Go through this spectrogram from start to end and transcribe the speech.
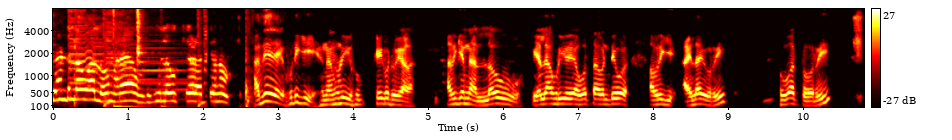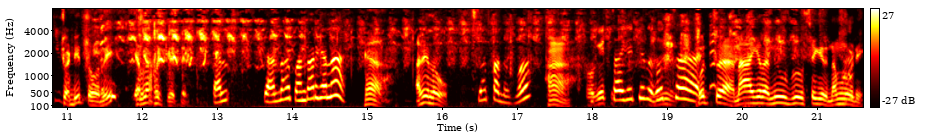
ಗಂಡ ಲವ್ ಅಲ್ಲೋ ಮರ ಹುಡುಗಿ ಲವ್ ಕೇಳತ್ತೇವ್ ನಾವು ಅದೇ ಹುಡುಗಿ ನನ್ನ ಹುಡುಗಿ ಹು- ಕೈ ಕೊಟ್ಟು ಹೋಗ್ಯಾಳ. ಅದಕ್ಕೆ ನಾ ಲವ್ ಎಲ್ಲ ಹುಡುಗಿ ಹೊತ್ತ ಹೊಂಟಿವ ಅವ್ರಿಗೆ ಐ ಲವ್ ಯು ರೀ ಹೂವ ತೋರಿ ಚಡ್ಡಿ ತೋರಿ ಎಲ್ಲ ಕೇಳ್ತೇನೆ ಎಲ್ ಎಲ್ಲ ಬಂದವ್ರಿಗೆಲ್ಲ? ಹಾ ಅದೇ ಲವ್ ಸ್ವಲ್ಪ ಲವ್ ಹಾ. ಹೋಗೈತಿ ಆಗೈತಿ ಇದು ಹುಚ್ಚ ಗೊತ್ತ ನಾ ಆಗಿಲ್ಲ ನೀವು ಇಬ್ರು ಸಿಗಿರಿ ನಮ್ ನೋಡಿ.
